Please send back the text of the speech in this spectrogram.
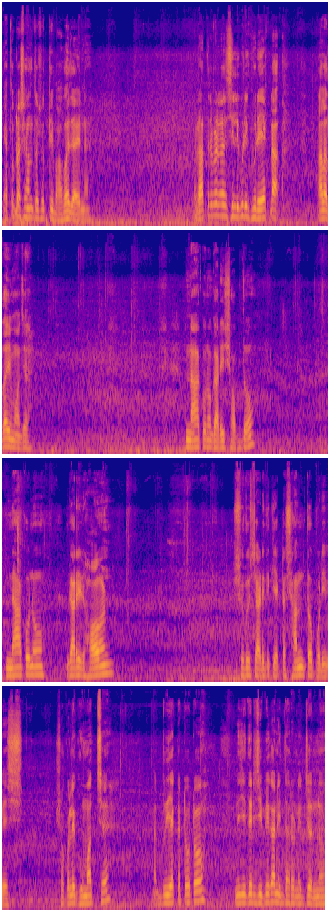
এতটা শান্ত সত্যি ভাবা যায় না। রাতের বেলা শিলিগুড়ি ঘুরে একটা আলাদাই মজা। না কোনো গাড়ির শব্দ, না কোনো গাড়ির হর্ন, শুধু চারিদিকে একটা শান্ত পরিবেশ। সকলে ঘুমাচ্ছে, আর দুই একটা টোটো নিজেদের জীবিকা নির্ধারণের জন্য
